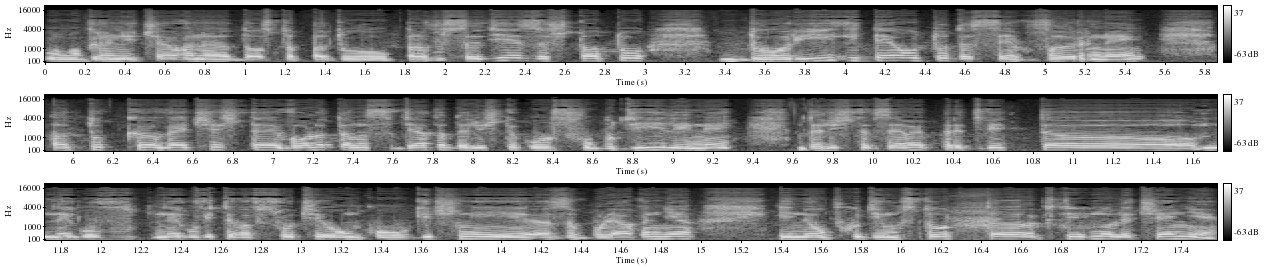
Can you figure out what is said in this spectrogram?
ограничаване на достъпа до правосъдие, защото дори и делото да се върне, а тук вече ще е волята на съдята дали ще го освободи или не, дали ще вземе предвид а, негов, неговите в случая онкологични заболявания и необходимостта от а, активно лечение.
